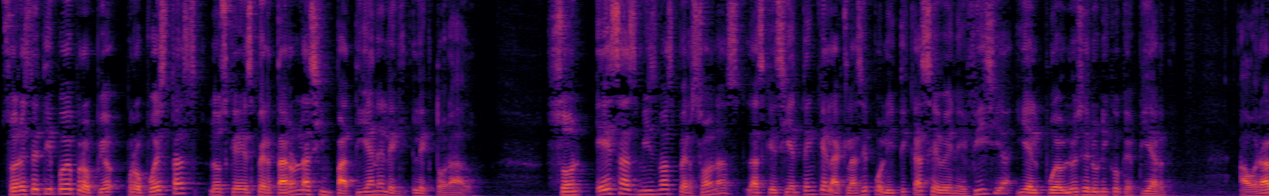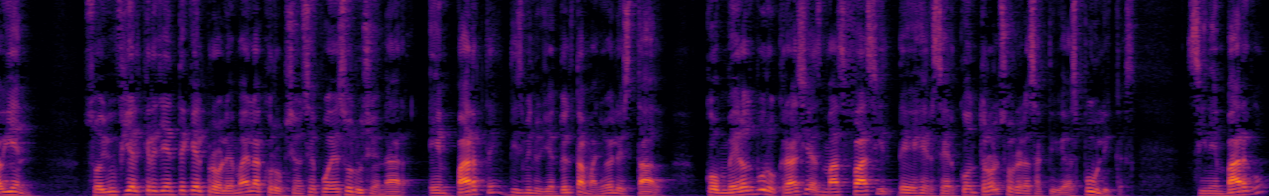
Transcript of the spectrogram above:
Son este tipo de propuestas los que despertaron la simpatía en el electorado. Son esas mismas personas las que sienten que la clase política se beneficia y el pueblo es el único que pierde. Ahora bien, soy un fiel creyente que el problema de la corrupción se puede solucionar, en parte, disminuyendo el tamaño del Estado. Con meros burocracia es más fácil de ejercer control sobre las actividades públicas. Sin embargo,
